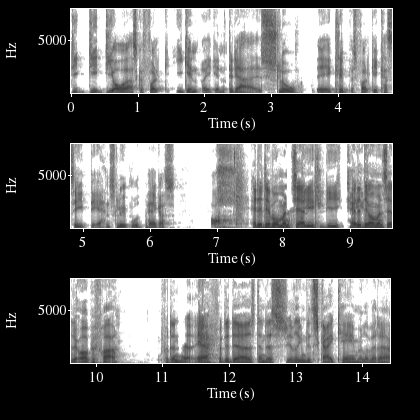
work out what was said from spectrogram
De, de, de overrasker folk igen og igen. Det der slow øh, klip, hvis folk ikke har set det, er hans løb mod Packers. Oh, Er det det, hvor man ser, det er lige er det, det, hvor man ser det oppefra? For den der, ja, Ja. for det der, den der, jeg ved ikke om det er skycam eller hvad det er.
